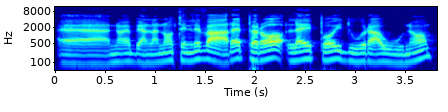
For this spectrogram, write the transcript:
eh, noi abbiamo la nota in levare però lei poi dura 1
